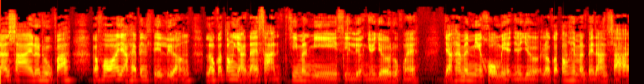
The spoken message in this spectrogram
ด้านซ้ายนะถูกปะก็เพราะว่าอยากให้เป็นสีเหลือง เราก็ต้องอยากได้สารที่มันมีสีเหลืองเยอะๆถูกไหมอยากให้มันมีโคเมตเยอะๆเราก็ต้องให้มันไปด้านซ้าย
